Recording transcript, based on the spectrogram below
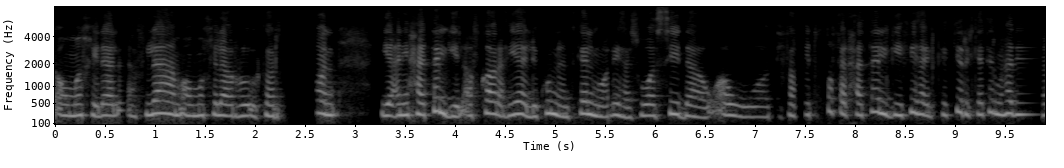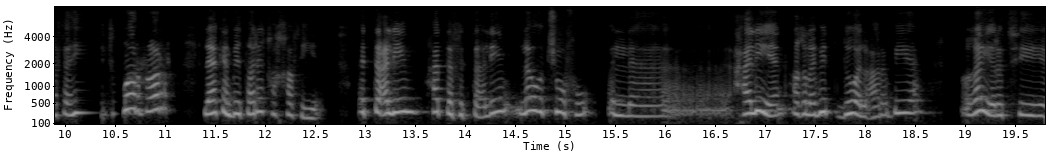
أو من خلال أفلام أو من خلال كرتون يعني حتلقي الأفكار هي اللي كنا نتكلم عليها سواء سيدا أو اتفاقية الطفل حتلقي فيها الكثير الكثير من هذه المفاهيم تمرر لكن بطريقة خفية. التعليم حتى في التعليم لو تشوفوا حاليا أغلبية الدول العربية غيرت في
